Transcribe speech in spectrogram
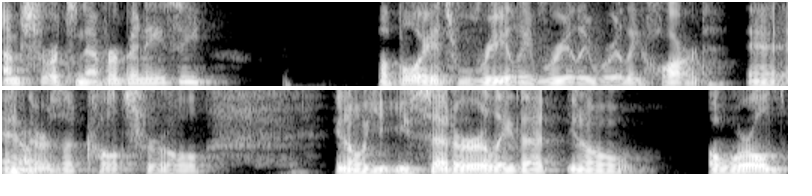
i'm sure it's never been easy but boy it's really really really hard and, and yeah. there's a cultural you know you, you, said early that you know a world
